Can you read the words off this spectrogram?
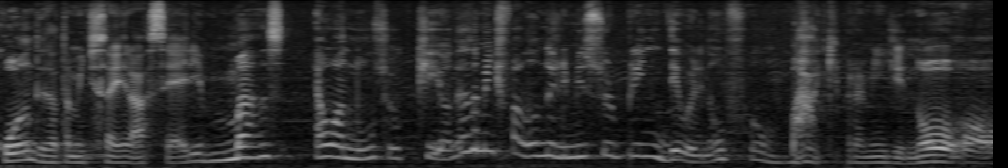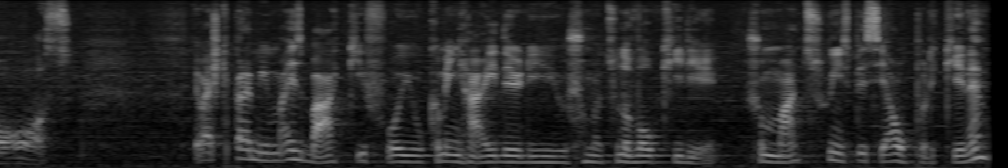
quando exatamente sairá a série, mas é um anúncio que, honestamente falando, ele me surpreendeu. Ele não foi um baque para mim de nossa. Eu acho que para mim mais baque foi o Kamen Rider e o Shumatsu no Valkyrie. Shumatsu em especial, porque, né?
